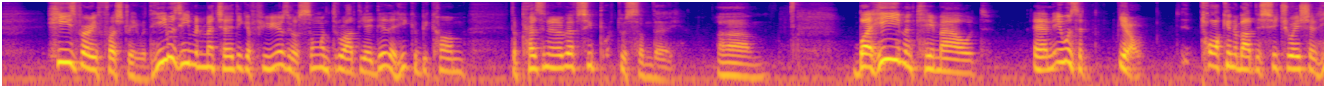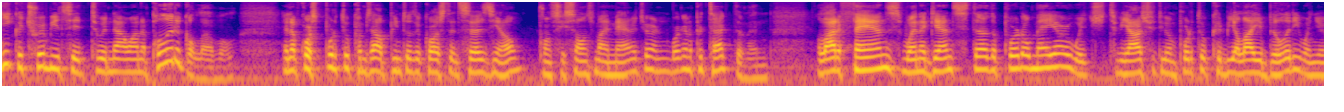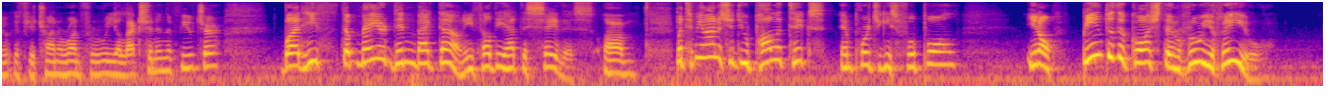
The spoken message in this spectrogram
He's very frustrated with it. He was even mentioned, I think, a few years ago, someone threw out the idea that he could become the president of FC Porto someday. Um, but he even came out, and it was a you know talking about the situation. He contributes it to it now on a political level. And of course, Porto comes out, Pinto da Costa, and says, you know, Conceição's my manager, and we're going to protect him. And a lot of fans went against uh, the Porto mayor, which, to be honest with you, in Porto could be a liability when you if you're trying to run for re-election in the future. But he, the mayor, didn't back down. He felt he had to say this. Um, but to be honest with you, politics and Portuguese football, you know, Pinto da Costa and Rui Rio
